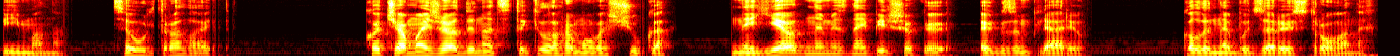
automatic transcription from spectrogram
піймана. Це ультралайт. Хоча майже 11-кілограмова щука не є одним із найбільших е- екземплярів коли-небудь зареєстрованих,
